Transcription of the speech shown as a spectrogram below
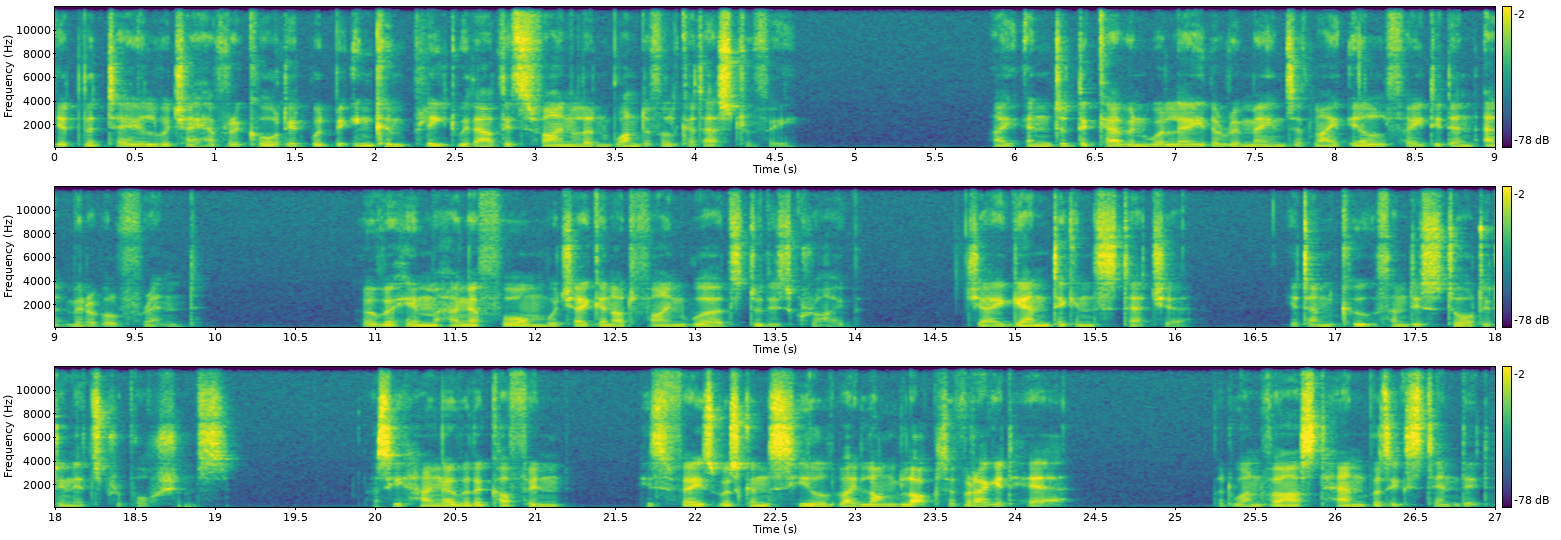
yet the tale which I have recorded would be incomplete without this final and wonderful catastrophe. I entered the cabin where lay the remains of my ill-fated and admirable friend. Over him hung a form which I cannot find words to describe, gigantic in stature, yet uncouth and distorted in its proportions. As he hung over the coffin, his face was concealed by long locks of ragged hair, but one vast hand was extended,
